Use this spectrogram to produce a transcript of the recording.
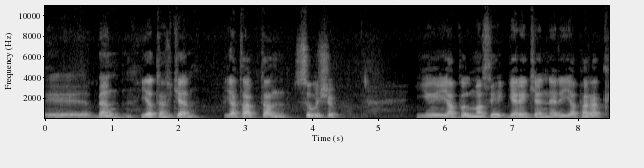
Ee, ben yatarken yataktan sıvışıp yapılması gerekenleri yaparak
